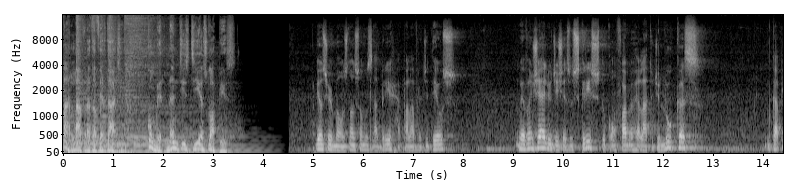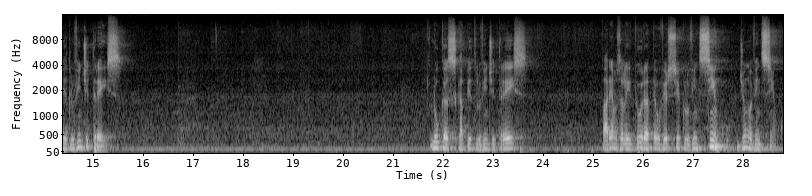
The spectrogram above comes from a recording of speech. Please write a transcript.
Palavra da Verdade, com Hernandes Dias Lopes. Meus irmãos, nós vamos abrir a palavra de Deus no Evangelho de Jesus Cristo, conforme o relato de Lucas, no capítulo 23. Lucas capítulo 23, faremos a leitura até o versículo 25, de 1 a 25.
